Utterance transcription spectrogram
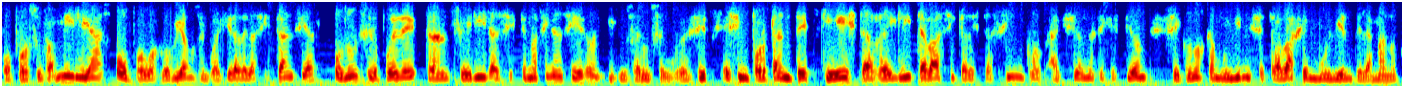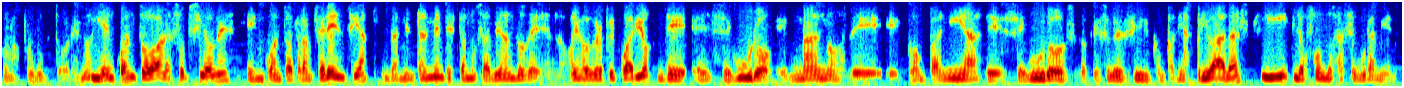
o por sus familias o por los gobiernos en cualquiera de las instancias, o dónde se lo puede transferir al sistema financiero y usar un seguro. Es decir, es importante que esta reglita básica de estas cinco acciones de gestión se conozca muy bien y se trabaje muy bien de la mano con los productores. Y en cuanto a las opciones, en cuanto a transferencia, fundamentalmente estamos hablando de, en el riesgo agropecuario del el seguro en manos de eh, compañías de seguros, lo que suele decir compañías privadas, y los fondos de aseguramiento.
